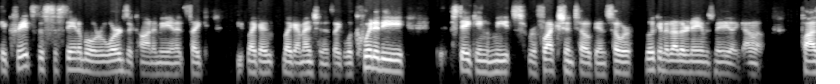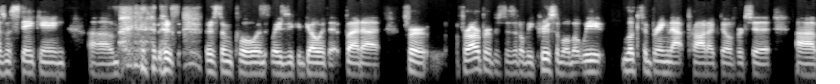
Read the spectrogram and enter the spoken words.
it creates the sustainable rewards economy. And it's like like i like i mentioned it's like liquidity staking meets reflection token so we're looking at other names maybe like i don't know plasma staking. Um, there's there's some cool ways you could go with it. But uh, for for our purposes it'll be crucible but we look to bring that product over to uh,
